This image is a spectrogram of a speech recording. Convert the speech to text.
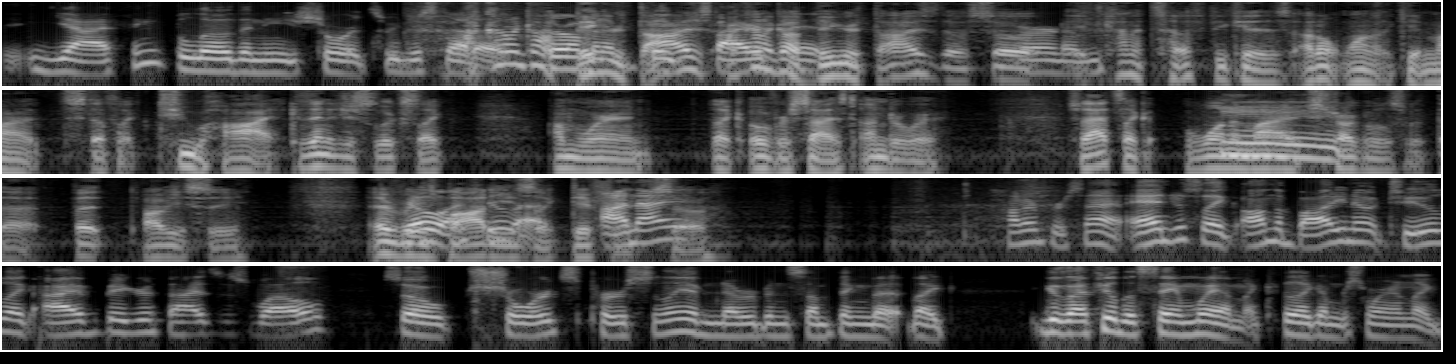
yeah, I think below the knee shorts. We just gotta kind of got 'em in a bigger big thighs. I kind of got bigger thighs though, so it's kind of tough because I don't want to get my stuff like too high because then it just looks like I'm wearing like oversized underwear. So that's like one of my Mm. struggles with that. But obviously, everybody's No, body is like different. I- so Hundred percent, and just like on the body note too, like I have bigger thighs as well. So shorts, personally, have never been something that like because I feel the same way. I'm like I feel like I'm just wearing like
